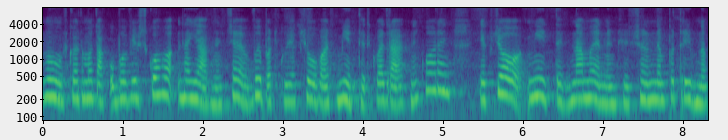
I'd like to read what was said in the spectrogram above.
ну скажімо так, обов'язково наявне. Це в випадку, якщо у вас містить квадратний корень, якщо містить знаменники, що не потрібно,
